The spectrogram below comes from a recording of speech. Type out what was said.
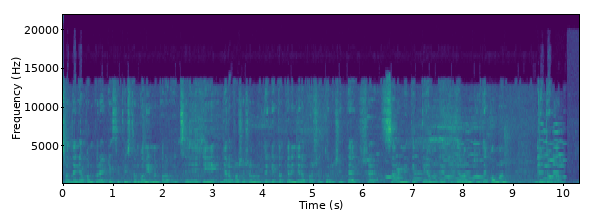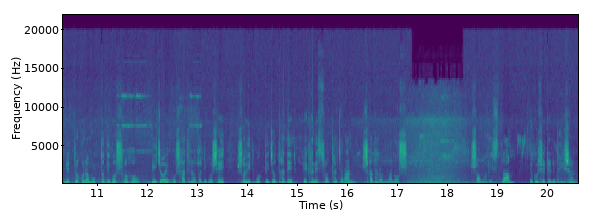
শ্রদ্ধা জ্ঞাপন করে একটি স্মৃতিস্তম্ভ নির্মাণ করা হয়েছে। এটি জেলা প্রশাসনের উদ্যোগে তৎকালীন জেলা প্রশাসক তরুণ সিদ্ধার স্যারের নেতৃত্বে আমাদের জেলা মুক্তিযোদ্ধা কমান যৌথভাবে নেত্রকোনা মুক্ত দিবস সহ বিজয় ও স্বাধীনতা দিবসে শহীদ মুক্তিযোদ্ধাদের এখানে শ্রদ্ধা জানান সাধারণ মানুষ। সমর ইসলাম, একুশে টেলিভিশন।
